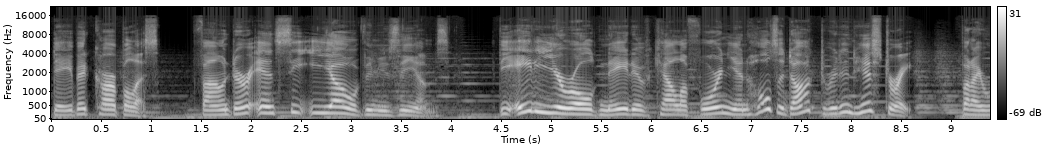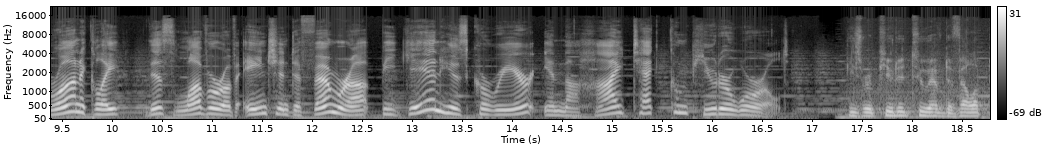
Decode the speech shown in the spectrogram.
David Karpeles, founder and CEO of the museums. The 80 year old native Californian holds a doctorate in history, but ironically, this lover of ancient ephemera began his career in the high tech computer world. He's reputed to have developed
